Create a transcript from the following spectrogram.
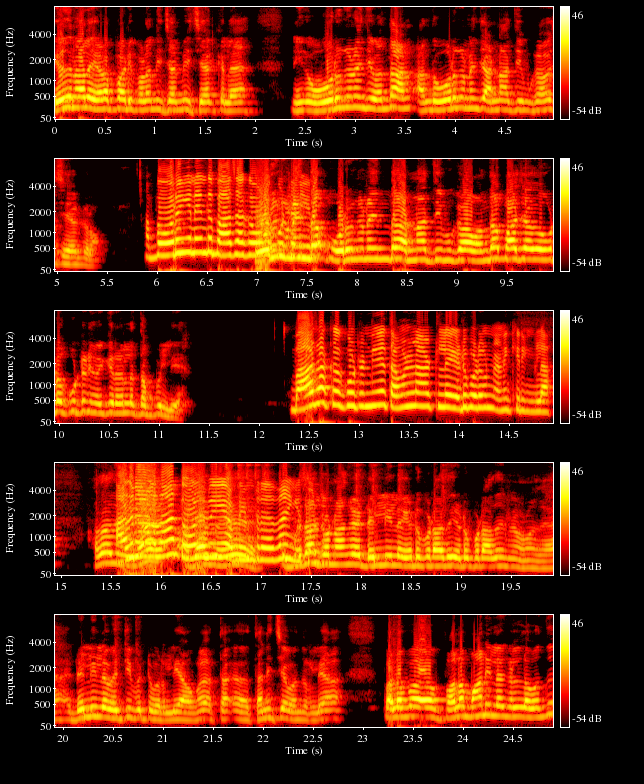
எதனால எடப்பாடி பழனிசாமி சேர்க்கல? நீங்க ஒருங்கிணைஞ்சு வந்தா அந்த- ஒருங்கிணைஞ்ச அதிமுகவை சேர்க்கிறோம். அப்ப ஒருங்கிணைந்த கூட்டணி ஒருங்கிணைந்த ஒருங்கிணைந்த அதிமுக வந்தா பாஜக கூட கூட்டணி வைக்கிறதுல தப்பு இல்லையே. பாஜக கூட்டணியே தமிழ்நாட்டுல எடுபடும் நினைக்கிறீங்களா? அதாவது அதனாலதான் தோல்வி அப்படின்றதுதான் இங்க சொன்னாங்க டெல்லியில எடுபடாது எடுபடாதுன்னு சொன்னாங்க. டெல்லியில வெற்றி பெற்று வரலையா அவங்க? தனிச்சே வந்துடலையா பல பல மாநிலங்கள்ல வந்து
